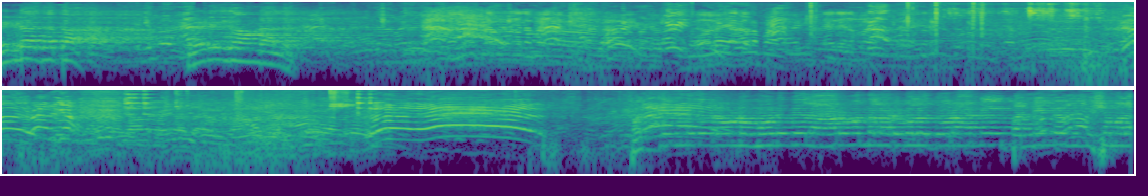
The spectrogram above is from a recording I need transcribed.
రెండో జత రెడీగా ఉండాలి. పద్దెనిమిది రౌండ్ మూడు వేల ఆరు వందల అడుగుల దూరాన్ని పన్నెండు నిమిషముల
